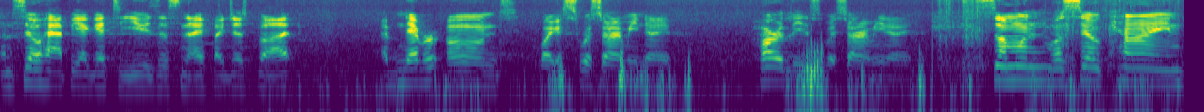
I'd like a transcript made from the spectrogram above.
I'm so happy I get to use this knife I just bought. I've never owned like a Swiss Army knife. Hardly a Swiss Army knife. Someone was so kind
